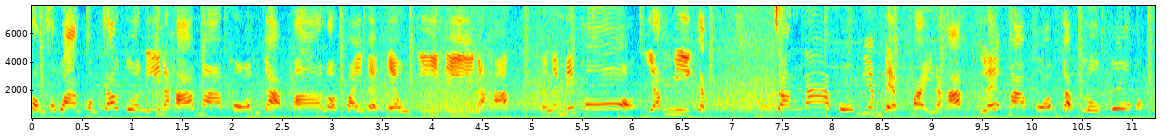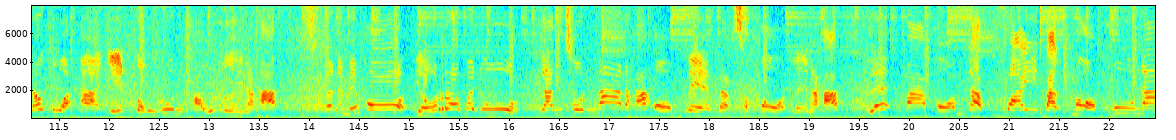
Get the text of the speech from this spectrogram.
ส่องสว่างของเจ้าตัวนี้นะคะ มาพร้อมกับหลอดไฟแบบ LED นะคะและนั้นไม่พอยังมีกระจังหน้าโครเมียมแบบใหม่นะคะ และมาพร้อมกับโลโก้ของเจ้าตัว RS ตรงรุ่นเขาเลยนะคะและนั้นไม่พอ เดี๋ยวเรามาดูกันชนหน้านะคะ ออกแบบแบบสปอร์ตเลยนะคะ และมาพร้อมกับ ตัดหมอกคู่หน้า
